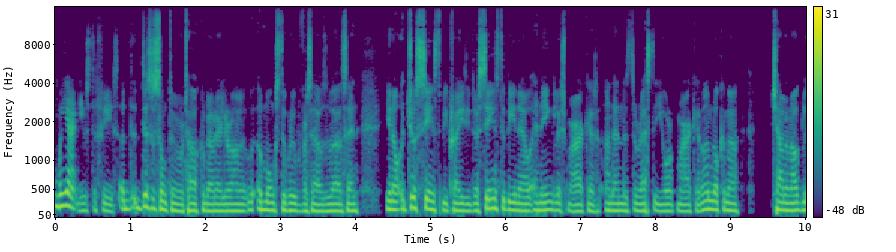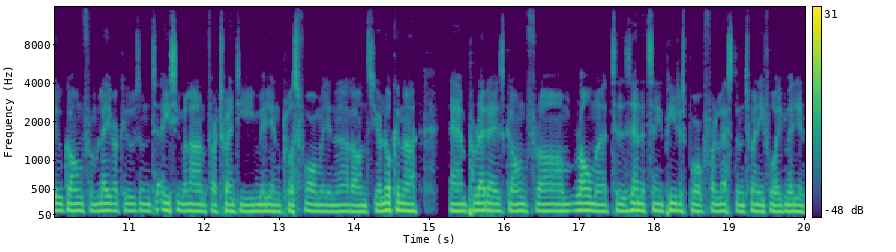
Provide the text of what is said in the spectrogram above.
we aren't used to fees. This is something we were talking about earlier on amongst the group of ourselves as well, saying you know it just seems to be crazy. There seems to be now an English market, and then there's the rest of Europe market. I'm looking at Calhanoglu going from Leverkusen to AC Milan for 20 million plus 4 million in add-ons. You're looking at um, is going from Roma to Zenit St. Petersburg for less than 25 million.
